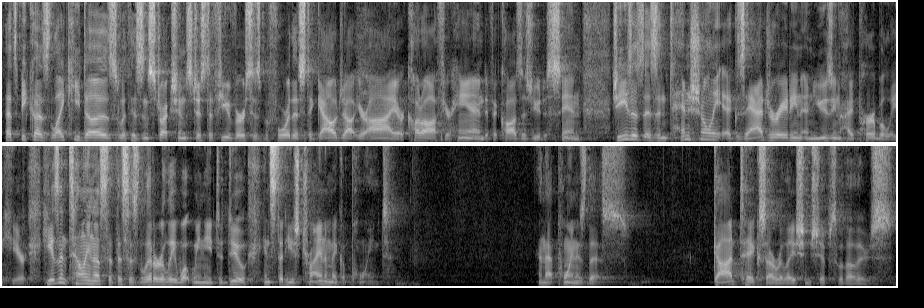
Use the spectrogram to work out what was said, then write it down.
That's because, like he does with his instructions just a few verses before this to gouge out your eye or cut off your hand if it causes you to sin, Jesus is intentionally exaggerating and using hyperbole here. He isn't telling us that this is literally what we need to do. Instead, he's trying to make a point. And that point is this God takes our relationships with others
